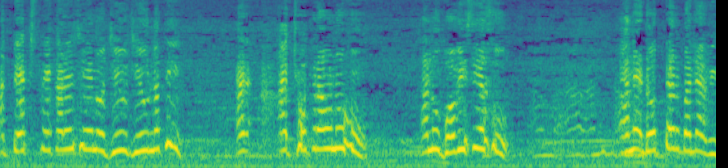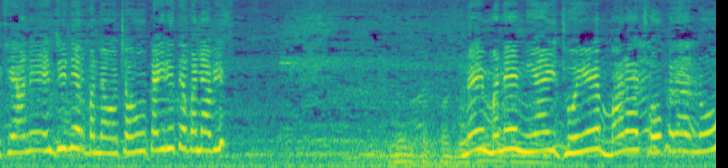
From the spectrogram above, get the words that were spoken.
આ ટેક્સ પે કરે છે, એનો જીવ જીવ નથી. આ છોકરાઓનું શું? આનું ભવિષ્ય શું? આને ડોક્ટર બનાવી છે, આને એન્જિનિયર બનાવો છો. હું કઈ રીતે બનાવીશ? નહીં, મને ન્યાય જોઈએ, મારા છોકરાનું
